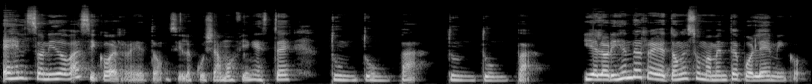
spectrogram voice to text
es el sonido básico del reggaetón. Si lo escuchamos bien, este tum tum pa, tum tum pa. Y el origen del reggaetón es sumamente polémico.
